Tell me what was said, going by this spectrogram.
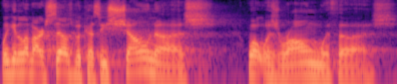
We can love ourselves because He's shown us what was wrong with us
